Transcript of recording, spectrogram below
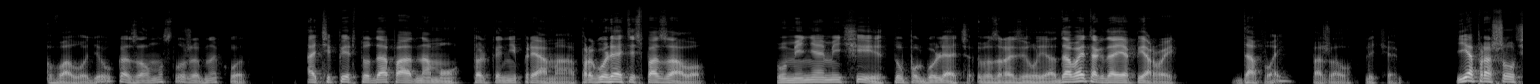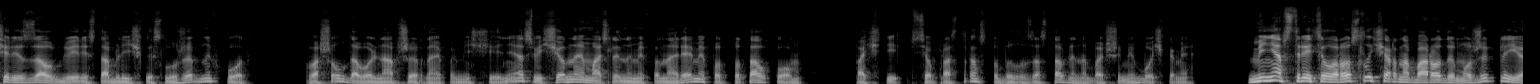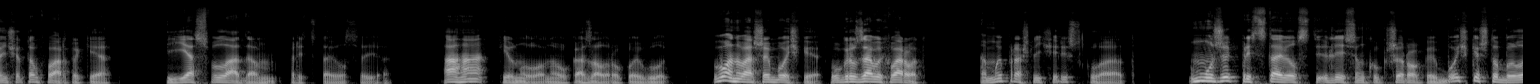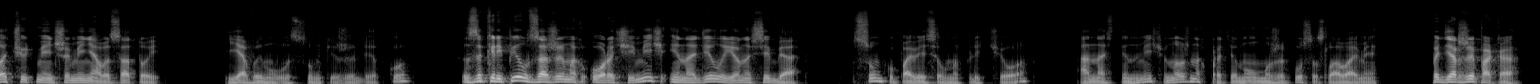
Володя указал на служебный вход. — А теперь туда по одному, только не прямо. Прогуляйтесь по залу. — У меня мечи, тупо гулять, — возразил я. — Давай тогда я первый. — «Давай», — пожал плечами. Я прошел через зал к двери с табличкой «Служебный вход». Вошел в довольно обширное помещение, освещенное масляными фонарями под потолком. Почти все пространство было заставлено большими бочками. Меня встретил рослый чернобородый мужик в клеенчатом фартуке. «Я с Владом», — представился я. «Ага», — кивнул он и указал рукой вглубь. «Вон ваши бочки, у грузовых ворот». Мы прошли через склад. Мужик приставил лесенку к широкой бочке, что была чуть меньше меня высотой. Я вынул из сумки жилетку, закрепил в зажимах орочий меч и надел ее на себя. Сумку повесил на плечо, а Настин меч в ножнах протянул мужику со словами «Подержи пока».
